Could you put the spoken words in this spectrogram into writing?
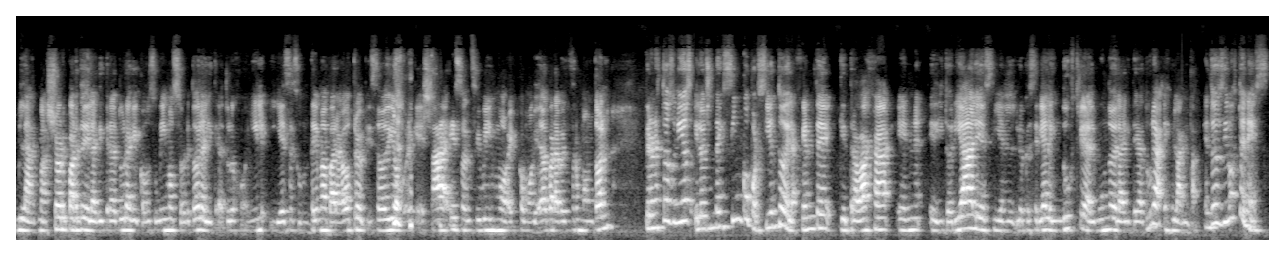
la mayor parte de la literatura que consumimos, sobre todo la literatura juvenil, y ese es un tema para otro episodio, porque ya eso en sí mismo es como que da para pensar un montón. Pero en Estados Unidos el 85% de la gente que trabaja en editoriales y en lo que sería la industria del mundo de la literatura es blanca. Entonces, si vos tenés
